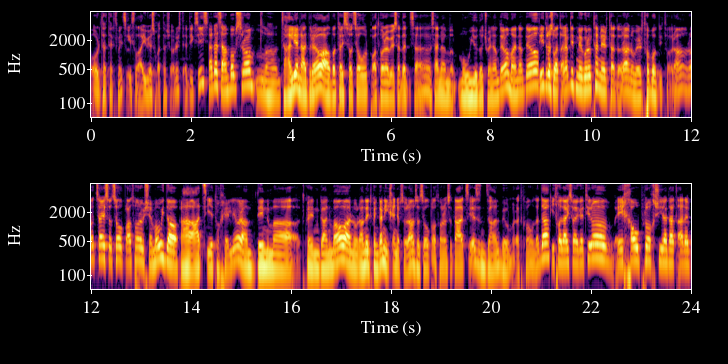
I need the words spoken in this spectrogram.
2011 წლის ლაივია სხვათა შორის TEDx-ის. სადაც ამბობს რომ ძალიან ადრეო ალბათ აი სოციალური პლატფორმები სადაც სანამ მოვიდოდა ჩვენამდეო მანამდეო დიდ დროს ვატარებდით მეგობრებთან ერთადო რა ანუ ერთობოდითო რა. როცა აი სოციალური პლატფორმები შემოვიდა აწიეთო ხელიო რამდენმა თქვენგანმაო ანუ რამდენი თქვენგან იყენებსო რა სოციალურ პლატფორმებსა და აწიეს ძალიან ბევრმა რა თქმა უნდა. და კითხვა დაისვა ეგეთი რომ ეხა უფრო ხშირად ატარებ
